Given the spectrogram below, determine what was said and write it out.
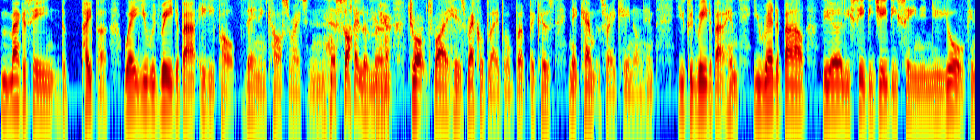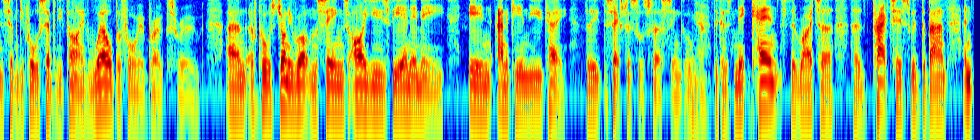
magazine, the paper, where you would read about Iggy Pop, then incarcerated in an asylum and dropped by his record label, but because Nick Kent was very keen on him, you could read about him. You read about the early CBGB scene in New York in 74, 75, well before it broke through. And of course, Johnny Rotten sings I Use the NME in Anarchy in the UK. The, the Sex Pistols' first single, Yeah. because Nick Kent, the writer, had practiced with the band, and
